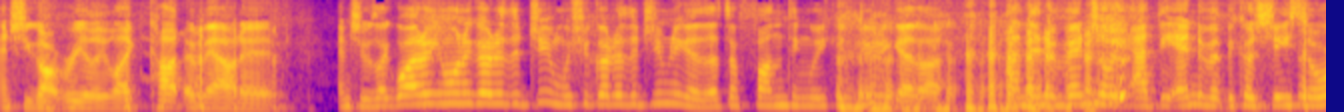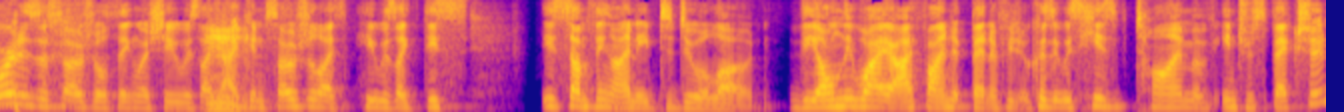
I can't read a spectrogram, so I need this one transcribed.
and she got really like cut about it. And she was like, "Why don't you want to go to the gym? We should go to the gym together. That's a fun thing we can do together." and then eventually, at the end of it, because she saw it as a social thing, where she was like, "I Mm. can socialize," he was like, "This." Is something I need to do alone. The only way I find it beneficial because it was his time of introspection,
